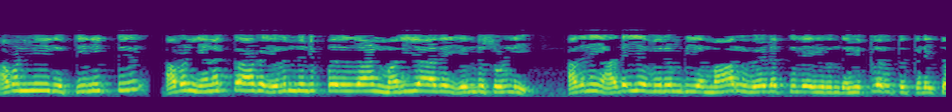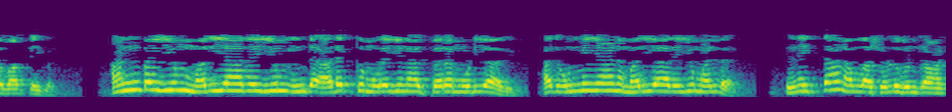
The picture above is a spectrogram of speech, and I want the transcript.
அவன் மீது திணித்து அவன் எனக்காக எழுந்து நிற்பதுதான் மரியாதை என்று சொல்லி அதனை அடைய விரும்பிய மாறு வேடத்திலே இருந்த ஹிட்லருக்கு கிடைத்த வார்த்தைகள். அன்பையும் மரியாதையும் இந்த அடக்கு முறையினால் பெற முடியாது. அது உண்மையான மரியாதையும் அல்ல. இதனைத்தான் அல்லாஹ் சொல்லுகின்றான்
